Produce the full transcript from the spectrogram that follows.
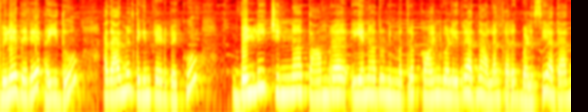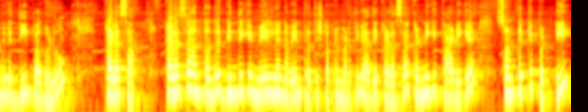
ಬಿಳೆದೆಲೆ ಐದು. ಅದಾದಮೇಲೆ ತೆಂಗಿನಕಾಯಿ ಇಡಬೇಕು. ಬೆಳ್ಳಿ, ಚಿನ್ನ, ತಾಮ್ರ ಏನಾದರೂ ನಿಮ್ಮ ಹತ್ರ ಕಾಯಿನ್ಗಳಿದ್ರೆ ಅದನ್ನ ಅಲಂಕಾರಕ್ಕೆ ಬಳಸಿ. ಅದಾದಮೇಲೆ ದೀಪಗಳು, ಕಳಸ. ಕಳಸ ಅಂತಂದರೆ ಬಿಂದಿಗೆ ಮೇಲೆ ನಾವೇನು ಪ್ರತಿಷ್ಠಾಪನೆ ಮಾಡ್ತೀವಿ, ಅದೇ ಕಳಸ. ಕಣ್ಣಿಗೆ ಕಾಡಿಗೆ ಸೊಂಟಕ್ಕೆ ಪಟ್ಟಿ.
